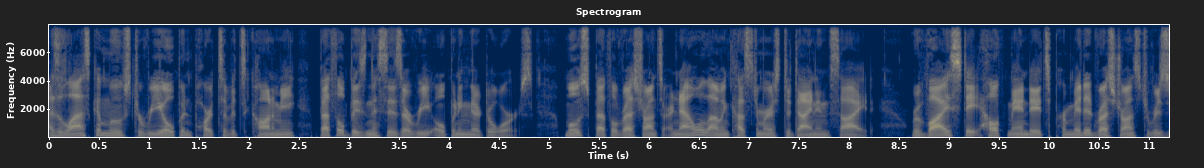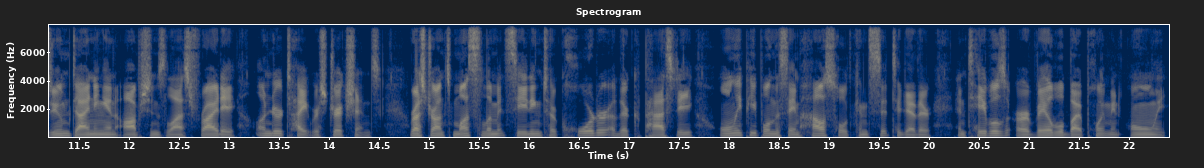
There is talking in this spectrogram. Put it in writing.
As Alaska moves to reopen parts of its economy, Bethel businesses are reopening their doors. Most Bethel restaurants are now allowing customers to dine inside. Revised state health mandates permitted restaurants to resume dining in options last Friday under tight restrictions. Restaurants must limit seating to a quarter of their capacity, only people in the same household can sit together, and tables are available by appointment only.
